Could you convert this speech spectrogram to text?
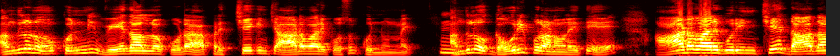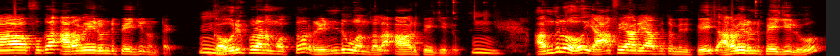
అందులోనూ కొన్ని వేదాల్లో కూడా ప్రత్యేకించి ఆడవారి కోసం కొన్ని ఉన్నాయి. అందులో గౌరీ పురాణంలో అయితే ఆడవారి గురించే దాదాపుగా అరవై రెండు పేజీలు ఉంటాయి. గౌరీ పురాణం మొత్తం రెండు వందల ఆరు పేజీలు. అందులో యాభై ఆరు యాభై తొమ్మిది పేజీ అరవై రెండు పేజీలు.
